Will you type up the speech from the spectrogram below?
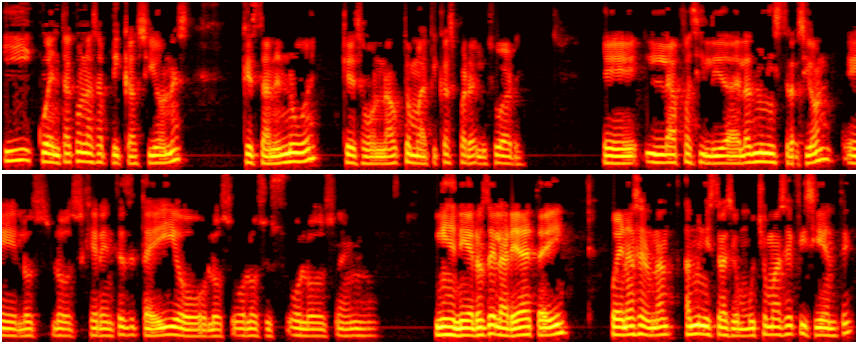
y cuenta con las aplicaciones que están en nube, que son automáticas para el usuario. La facilidad de la administración, los, los, gerentes de TI o los, o los, o los em, ingenieros del área de TI pueden hacer una administración mucho más eficiente,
